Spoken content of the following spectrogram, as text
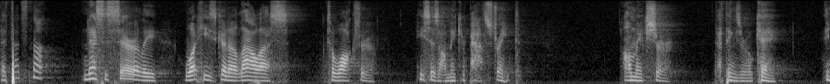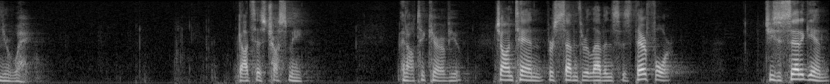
that that's not necessarily what he's going to allow us to walk through. He says, I'll make your path straight. I'll make sure that things are okay in your way. God says, Trust me, and I'll take care of you. John 10, verse 7 through 11 says, Therefore, Jesus said again,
